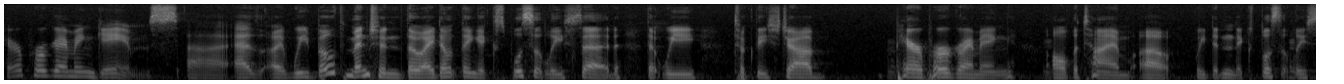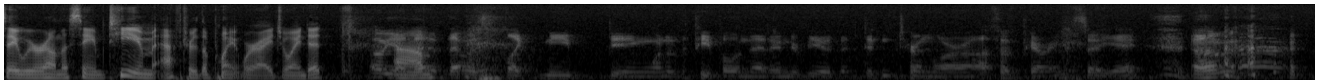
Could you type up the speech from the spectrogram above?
pair programming games, uh, as uh, we both mentioned, though I don't think explicitly said that we took these job pair programming all the time. Uh, we didn't explicitly say we were on the same team after the point where I joined it. Oh yeah, Um, that, that was like me being one of the people in that interview that didn't turn Laura off of pairing. So yay. Um,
